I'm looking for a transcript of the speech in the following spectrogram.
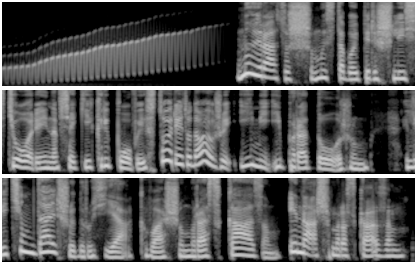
Ну и раз уж мы с тобой перешли с теорией на всякие криповые истории, то давай уже ими и продолжим. Летим дальше, друзья, к вашим рассказам. И нашим рассказам.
